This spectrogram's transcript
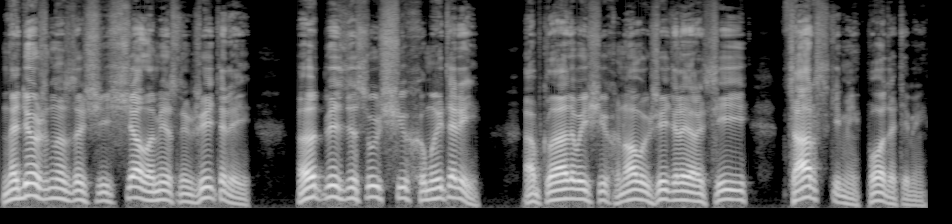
надежно защищало местных жителей от вездесущих хмытарей, обкладывающих новых жителей России царскими податями.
